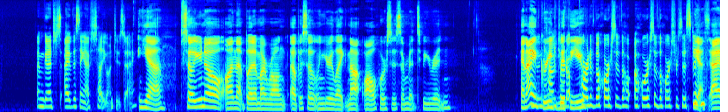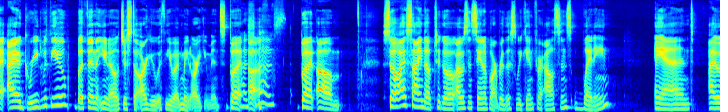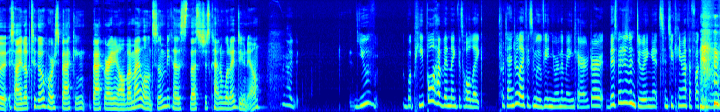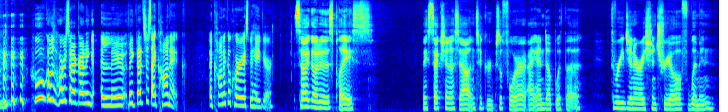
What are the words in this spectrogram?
"I'm gonna just. I have this thing I have to tell you on Tuesday." yeah. So you know on that but am I wrong episode when you're like not all horses are meant to be ridden. And I You agreed with a you. Part of the horse of the a horse of the horse resistance. Yes, I, I agreed with you, but then you know, just to argue with you, I made arguments. But as uh, she does. But um so I signed up to go. I was in Santa Barbara this weekend for Allison's wedding. And I signed up to go horsebacking, back riding all by my lonesome because that's just kind of what I do now. Oh my god, you, what people have been like this whole like pretend your life is a movie and you're the main character. This bitch has been doing it since you came out the fucking womb. Who goes horseback riding alone? Like that's just iconic, iconic Aquarius behavior. So I go to this place. They section us out into groups of four. I end up with a three generation trio of women,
